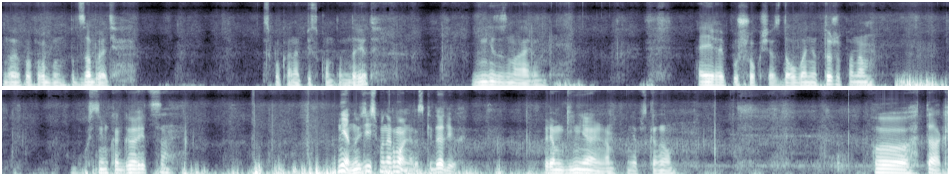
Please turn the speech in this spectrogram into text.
Давай попробуем подзабрать. Сколько она песком там дает. Не знаю. Эйра Пушок сейчас долбанет тоже по нам. Бог с ним, как говорится. Не, ну здесь мы нормально раскидали их. Прям гениально, я бы сказал. О, так,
